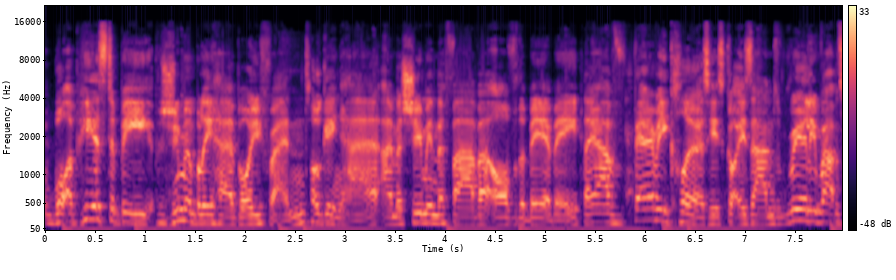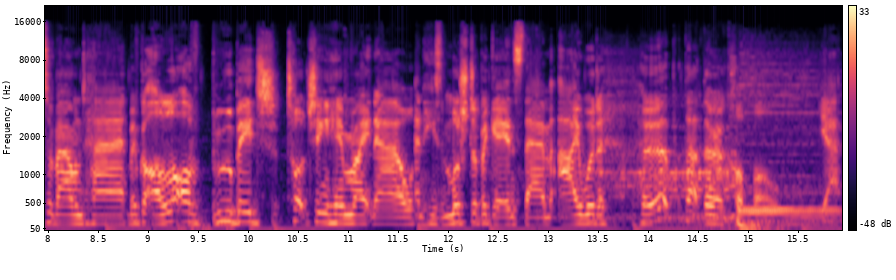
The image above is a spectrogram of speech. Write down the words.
what appears to be, presumably, her boyfriend hugging her. I'm assuming the father of the baby. They are very close. He's got his arms really wrapped around her. We've got a lot of boobage touching him right now. And he's mushed up against them. I would hope that they're a couple. Yeah,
